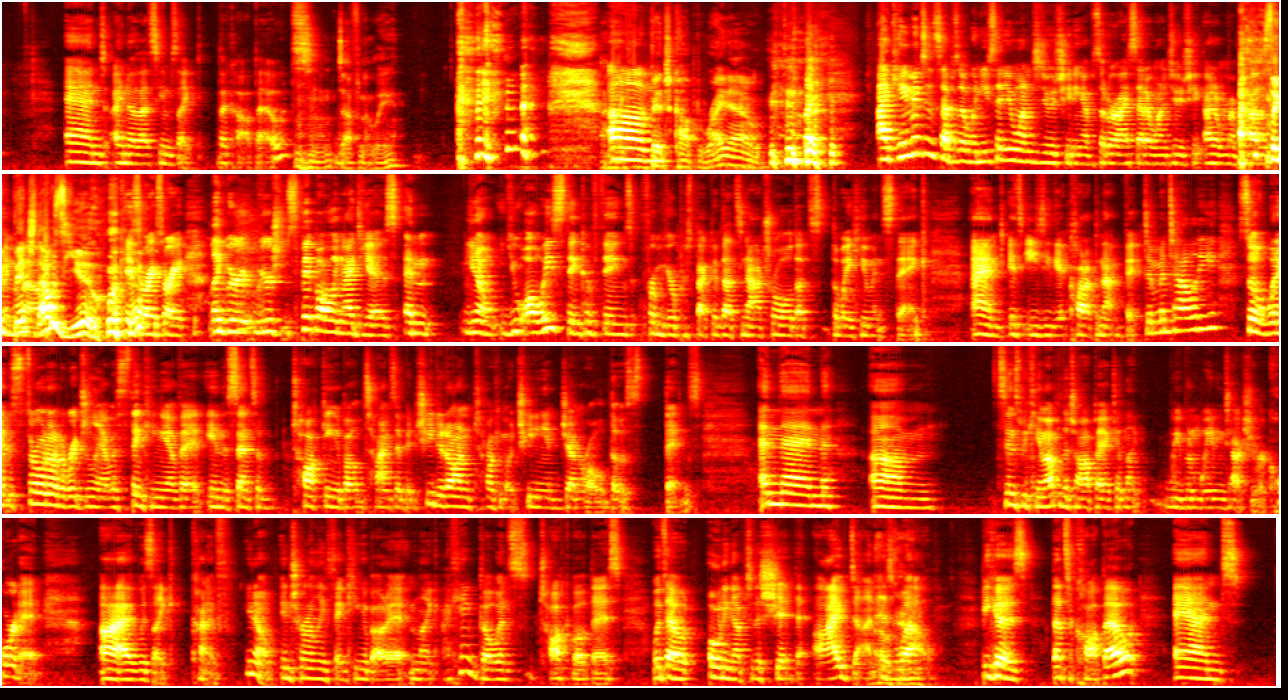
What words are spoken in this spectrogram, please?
And I know that seems like the cop out. Mhm, definitely. Um, bitch copped right out. I came into this episode when you said you wanted to do a cheating episode, or I said I wanted to do a cheat. I don't remember how this it's like, came bitch, about. that was you. okay, sorry, sorry. Like we were we were spitballing ideas, and you know, you always think of things from your perspective. That's natural. That's the way humans think, and it's easy to get caught up in that victim mentality. So when it was thrown out originally, I was thinking of it in the sense of talking about the times I've been cheated on, talking about cheating in general, those things, and then um, since we came up with the topic and like we've been waiting to actually record it. I was like kind of, you know, internally thinking about it and like I can't go and talk about this without owning up to the shit that I've done as well. Because that's a cop out and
